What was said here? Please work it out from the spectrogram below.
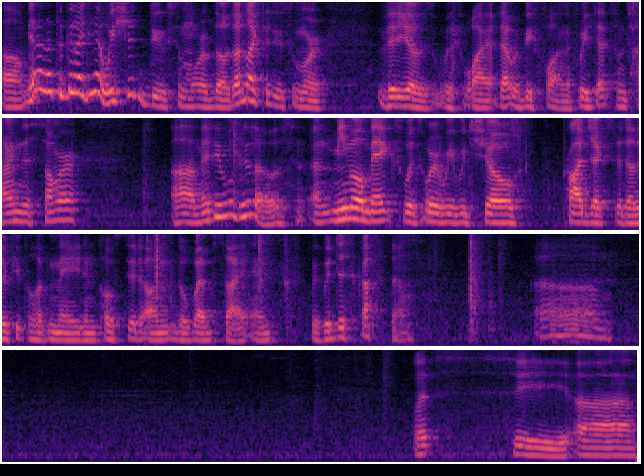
Um, yeah, that's a good idea. We should do some more of those. I'd like to do some more videos with Wyatt. That would be fun. If we get some time this summer, uh, maybe we'll do those. And Me-Mo Makes was where we would show projects that other people have made and posted on the website, and we would discuss them. Um, let's see. Uh,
